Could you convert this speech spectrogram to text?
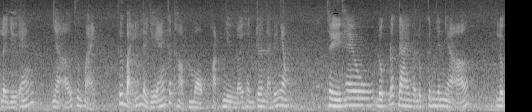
là dự án nhà ở thương mại. Thứ bảy là dự án kết hợp một hoặc nhiều loại hình trên lại với nhau. Thì theo luật đất đai và luật kinh doanh nhà ở luật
